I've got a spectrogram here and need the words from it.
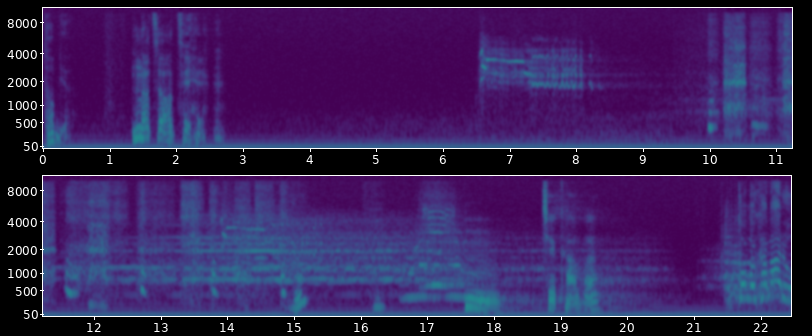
Tobie. No co ty? Ciekawe. Konohamaru!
